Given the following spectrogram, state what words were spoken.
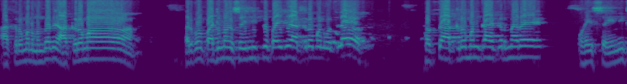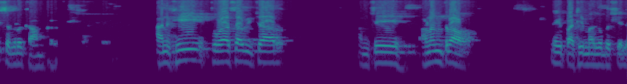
आक्रमण म्हणतात आक्रमण. अरे पण पाठीमाग सैनिक तर पाहिजे आक्रमण म्हटल्यावर फक्त आक्रमण काय करणार आहे? हे सैनिक सगळं काम करत आणखी थोडासा विचार आमचे अनंतराव हे पाठीमागे बसेल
